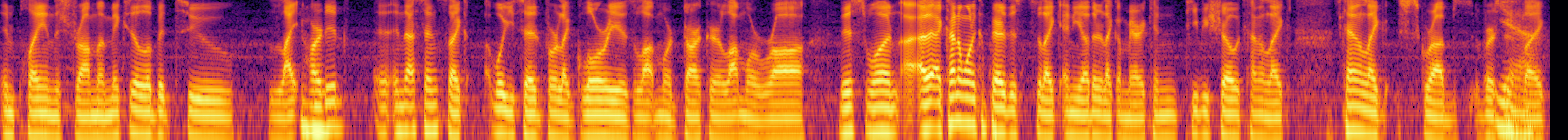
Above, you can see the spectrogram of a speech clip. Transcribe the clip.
in play in this drama makes it a little bit too lighthearted mm-hmm. in, in that sense. Like what you said for like Glory is a lot more darker, a lot more raw this one i, I kind of want to compare this to like any other like american tv show it's kind of like it's kind of like scrubs versus Yeah. like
